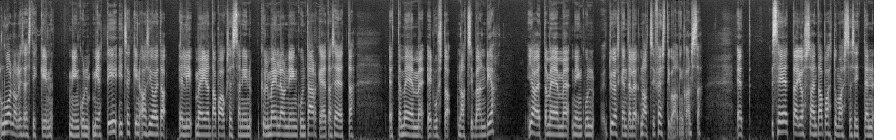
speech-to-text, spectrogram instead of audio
luonnollisestikin niin kuin miettii itsekin asioita, eli meidän tapauksessa niin kyllä meille on niin kuin tärkeää se, että, että me emme edusta natsibändiä ja että me emme niin kuin työskentele natsifestivaalin kanssa. Et se, että jossain tapahtumassa sitten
